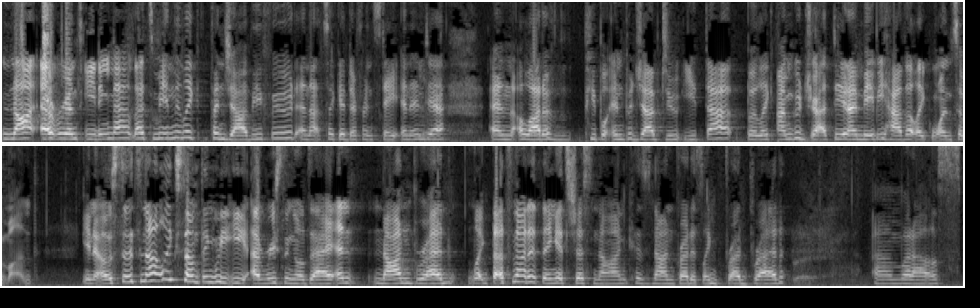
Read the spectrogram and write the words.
not everyone's eating that. That's mainly like Punjabi food, and that's like a different state in India. And a lot of people in Punjab do eat that. But like I'm Gujarati, and I maybe have that like once a month. You know, so it's not like something we eat every single day. And naan bread like that's not a thing. It's just naan because naan bread is like bread bread. Right. Um, what else?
